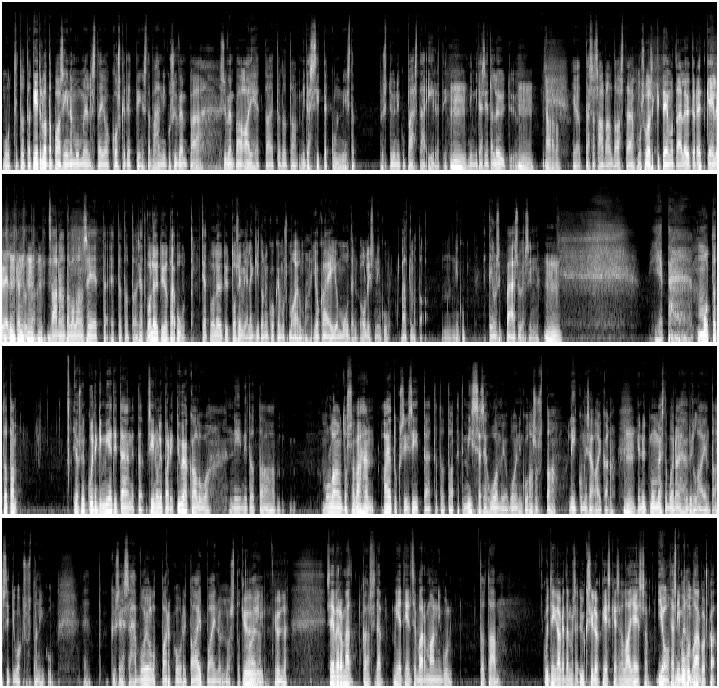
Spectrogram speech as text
mutta tota, tietyllä tapaa siinä mun mielestä jo kosketettiin sitä vähän niin kuin syvempää, syvempää aihetta, että tota, mitä sitten kun niistä pystyy niin kuin päästään irti, Mm. niin mitä sieltä löytyy. Mm. Aivan. Ja tässä saadaan taas tämä mun suosikkiteema, tämä löytöretkeily, eli tota, että saadaan tavallaan se, että, että tota, sieltä voi löytyä jotain uutta. Sieltä voi löytyä tosi mielenkiintoinen kokemusmaailma, joka ei ole muuten olisi niin kuin, välttämättä, niin kuin, ettei olisi pääsyä sinne. Mm. Jep. Mutta tota, jos nyt kuitenkin mietitään, että siinä oli pari työkalua, niin, niin tota, mulla on tuossa vähän ajatuksia siitä, että, tota, että missä se huomio voi niin kuin asustaa liikkumisen aikana. Mm. Ja nyt mun mielestä voidaan ihan hyvin laajentaa sit juoksusta, niin kuin, että kyseessähän voi olla parkouri tai painonnosto Kyllä, tai... kyllä. Sen verran mä kans sitä mietin, että se varmaan niin kuin, tota, kuitenkin aika tämmöisen yksilökeskeisessä lajeissa Joo, tästä nimenomaan. puhutaan, koska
